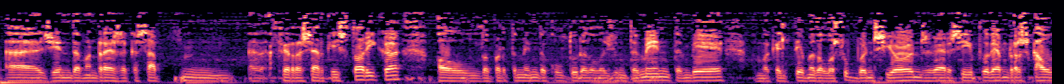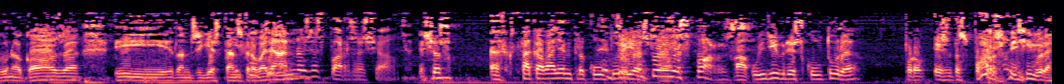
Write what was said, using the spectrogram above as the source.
eh, gent de Manresa que sap mm, eh, fer recerca històrica el Departament de Cultura de l'Ajuntament també amb aquell tema de les subvencions a veure si podem rascar alguna cosa i doncs hi estan cultura, treballant No és esports, això. això és, està a cavall entre cultura, Entre i, cultura i esport. esports. Ah, un llibre és cultura, però és d'esports el llibre.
